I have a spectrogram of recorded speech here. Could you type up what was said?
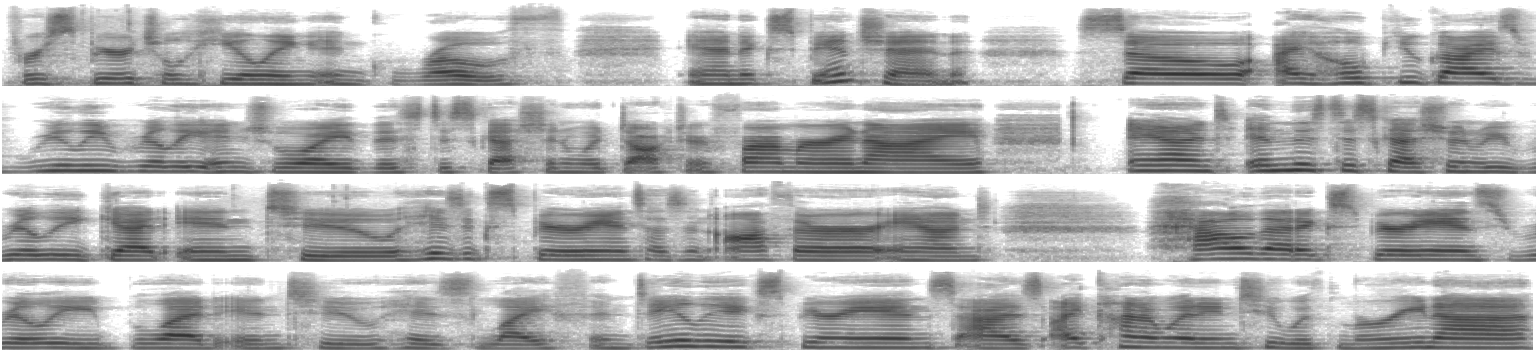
for spiritual healing and growth and expansion. So I hope you guys really, really enjoy this discussion with Dr. Farmer and I. And in this discussion, we really get into his experience as an author and how that experience really bled into his life and daily experience as I kind of went into with Marina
